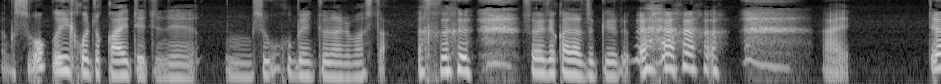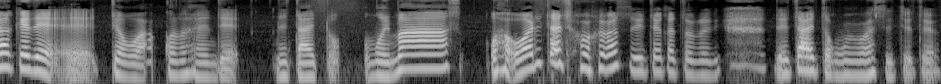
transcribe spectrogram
なんかすごくいいこと書いててね、うん、すごく勉強になりました。それで片付ける。はい。というわけで、えー、今日はこの辺で寝たいと思います。終わりたいと思います言いたかったのに、寝たいと思いますって言ったよ。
